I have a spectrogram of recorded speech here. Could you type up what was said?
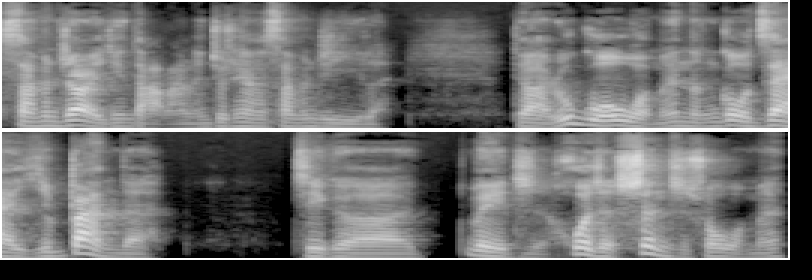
三分之二已经打完了，就剩下三分之一了，对吧？如果我们能够在一半的这个位置，或者甚至说我们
